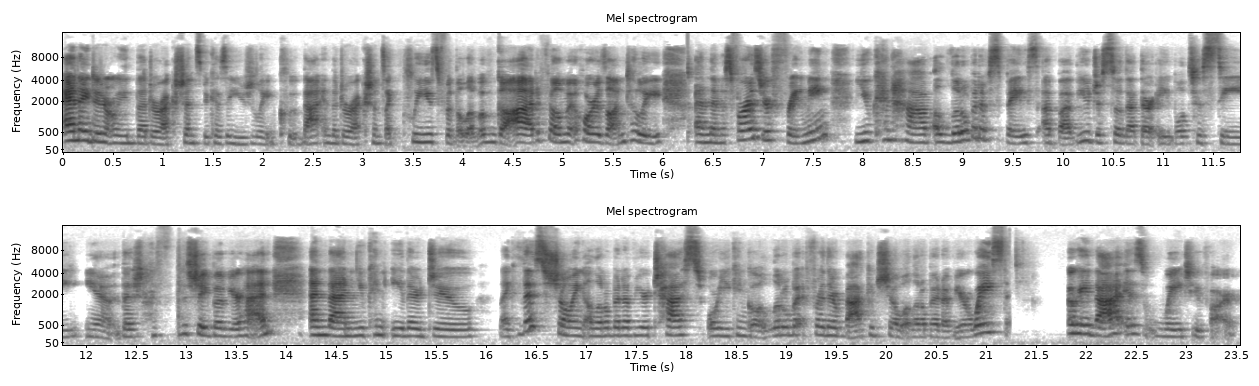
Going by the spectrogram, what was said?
And I didn't read the directions because they usually include that in the directions, like please, for the love of God, film it horizontally. And then as far as your framing, you can have a little bit of space above you just so that they're able to see, you know, the, the shape of your head. And then you can either do like this showing a little bit of your chest or you can go a little bit further back and show a little bit of your waist. Okay, that is way too far.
